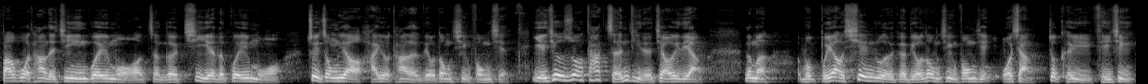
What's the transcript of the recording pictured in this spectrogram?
包括它的经营规模、整个企业的规模，最重要还有它的流动性风险。也就是说，它整体的交易量。那么不不要陷入了一个流动性风险，我想就可以提醒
